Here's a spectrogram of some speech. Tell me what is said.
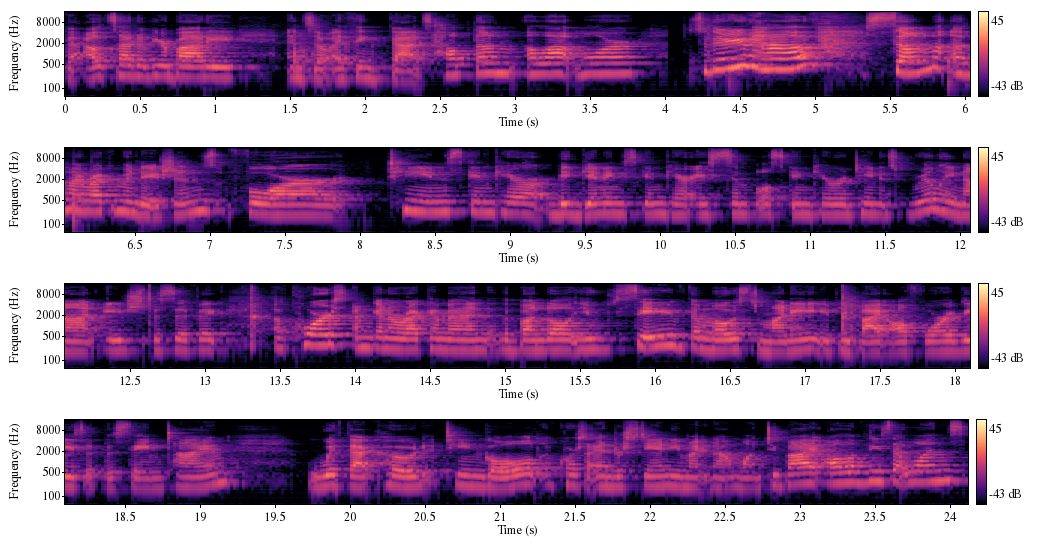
the outside of your body. And so I think that's helped them a lot more. So there you have some of my recommendations for teen skincare, beginning skincare, a simple skincare routine. It's really not age specific. Of course, I'm gonna recommend the bundle. You save the most money if you buy all four of these at the same time with that code Teen Gold. Of course, I understand you might not want to buy all of these at once.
